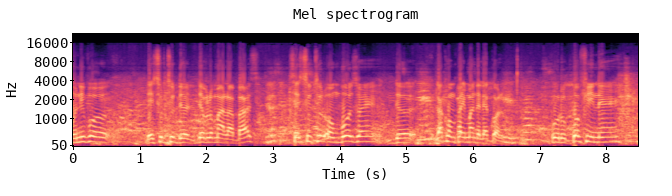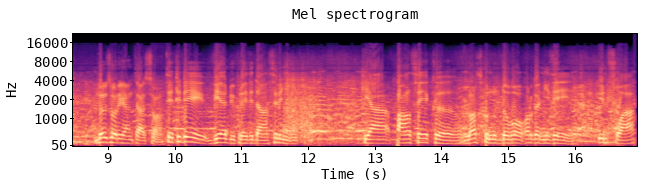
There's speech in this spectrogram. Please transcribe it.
au niveau des structures de développement à la base, ces structures ont besoin de l'accompagnement de l'école pour peaufiner leurs orientations. Cette idée vient du président Serigne qui a pensé que lorsque nous devons organiser une fois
